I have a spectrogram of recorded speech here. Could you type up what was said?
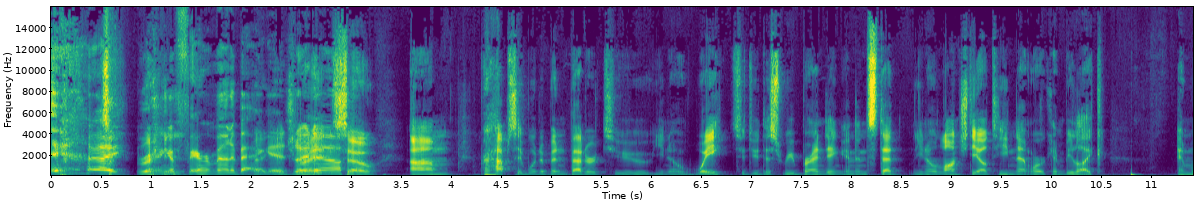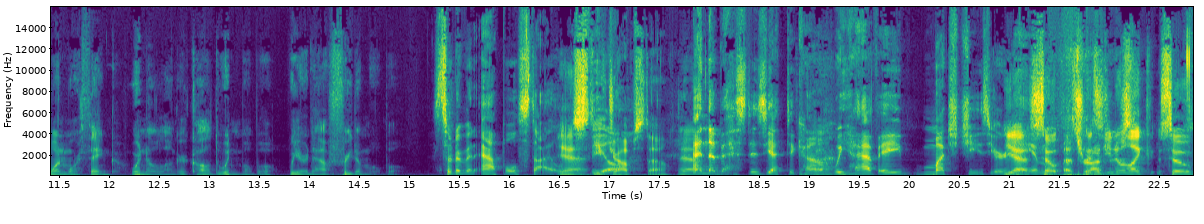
I right. a fair amount of baggage, I right? know. So um, perhaps it would have been better to, you know, wait to do this rebranding and instead, you know, launch the LTE network and be like, and one more thing, we're no longer called Wind Mobile. We are now Freedom Mobile. sort of an Apple style Yeah. Steve deal. Jobs style. Yeah. And the best is yet to come. we have a much cheesier yeah. name. So That's because, you know, like so.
